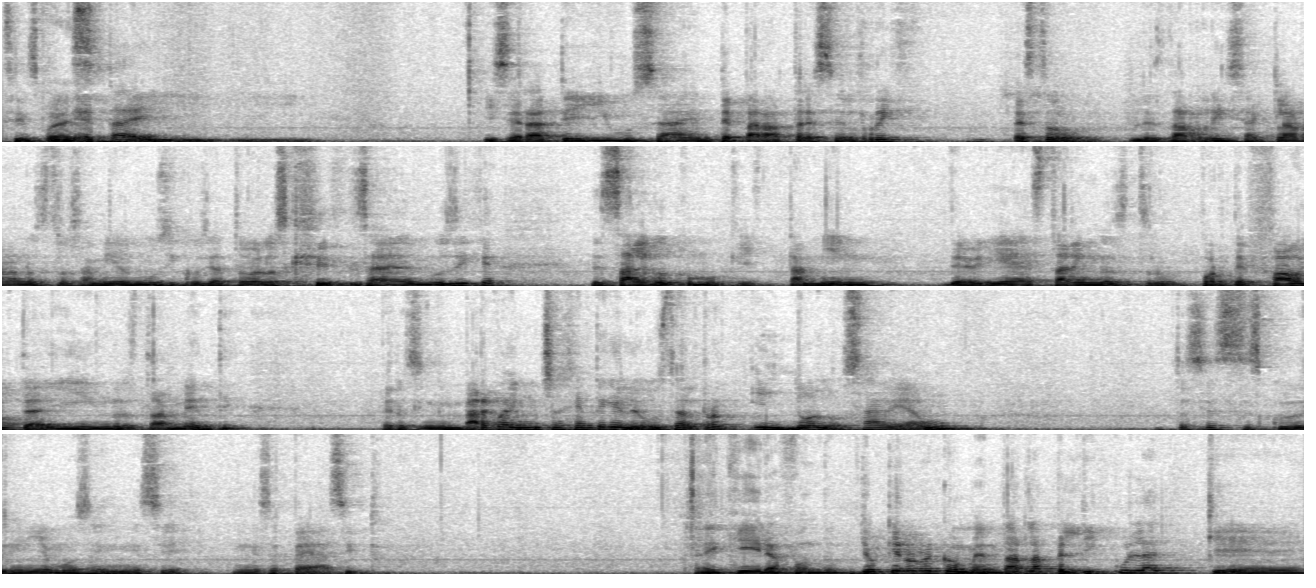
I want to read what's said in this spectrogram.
sí, pues. Spinetta y, y, y, Cerati usa en T para tres el riff. Esto les da risa, claro, a nuestros amigos músicos y a todos los que saben música. Es algo como que también debería estar en nuestro, por default ahí en nuestra mente. Pero sin embargo hay mucha gente que le gusta el rock y no lo sabe aún. Entonces escudriñemos en ese, en ese pedacito. Hay que ir a fondo. Yo quiero recomendar la película que,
